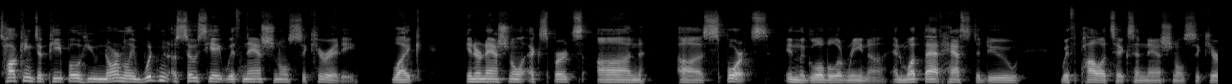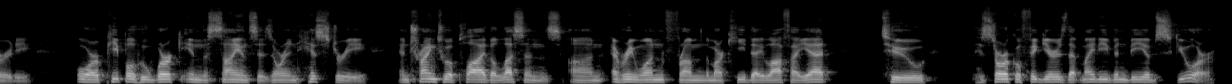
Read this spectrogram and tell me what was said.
talking to people who normally wouldn't associate with national security, like international experts on uh, sports in the global arena and what that has to do with politics and national security, or people who work in the sciences or in history and trying to apply the lessons on everyone from the Marquis de Lafayette to historical figures that might even be obscure.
